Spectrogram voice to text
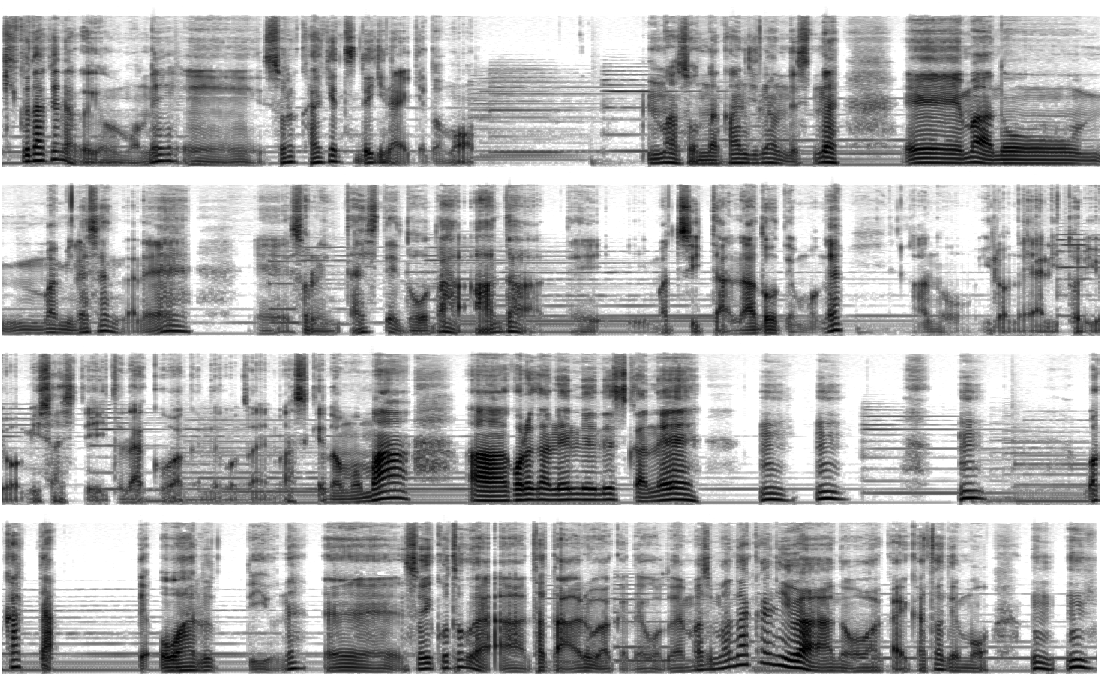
聞くだけだけどもね、えーそれ解決できないけども、まあそんな感じなんですね。えー、まああのまあ皆さんがね、えー、それに対してどうだ、ああだって、まあ、ツイッターなどでもね、あの、いろんなやりとりを見させていただくわけでございますけども、まあ、あこれが年齢ですかね。うん、うん、うん、わかった。って終わるっていうね、えー、そういうことが多々あるわけでございます。まあ中には、あの、お若い方でも、うん、うん、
